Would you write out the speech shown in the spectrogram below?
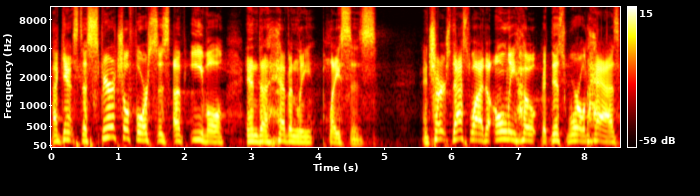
against the spiritual forces of evil in the heavenly places. And, church, that's why the only hope that this world has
